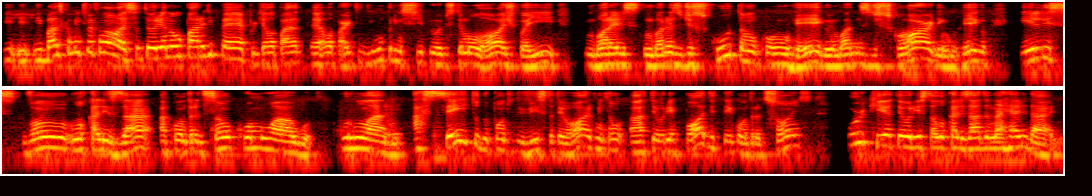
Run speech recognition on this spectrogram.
e, e, basicamente vai falar, ó, essa teoria não para de pé, porque ela, para, ela parte de um princípio epistemológico aí, embora eles, embora eles discutam com o Hegel, embora eles discordem do Hegel, eles vão localizar a contradição como algo, por um lado, aceito do ponto de vista teórico, então a teoria pode ter contradições, porque a teoria está localizada na realidade.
